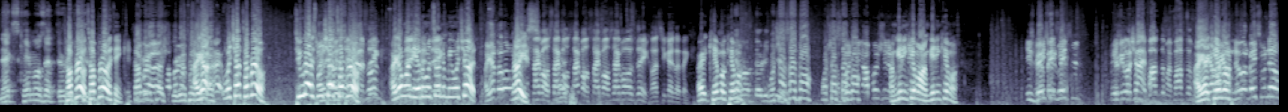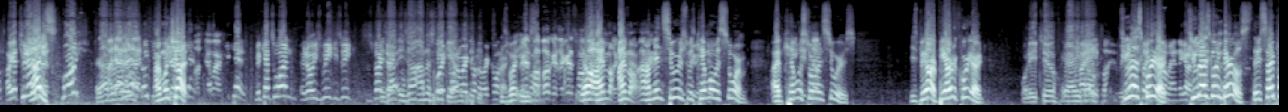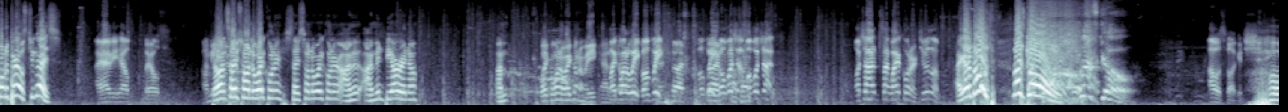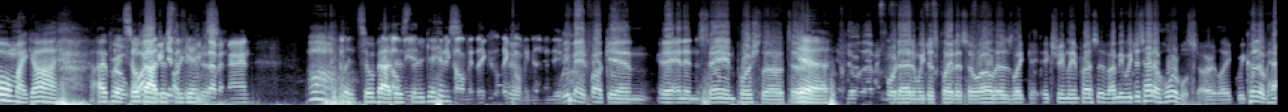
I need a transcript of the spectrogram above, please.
Next cameras at 30. Top rail. Top rail. I think. Top We're rail, gonna push, top we're gonna push I got back. I, one shot. Top rail. Two guys. One shot. Top rail. I got one. The other one's under me. One shot. I got the low. Nice. Sideball, sideball, sideball, sideball, sideball, Zig. Last you guys, I think. All right, camo, Camo camo. at 32. Watch out, side ball. Watch out, I'm side ball. I'm getting camo. I'm getting camo. He's Yeah, basement, basement. basement. Maybe one shot. I popped them. I popped them. I got one, camo. No one basement, no. I got two down. Nice. Push. I got I died, I died. I'm one shot. Let's go where? McCann, McCann's one. No, he's weak. He's weak. Suspect He's on, he's on, on the Right sticky. corner, On the right corner, right corner. He's what? They're He's, spawn bunkers. They're gonna spawn yo. I'm I'm I'm in sewers with Me camo with storm. I have camo, storm, Sam. and sewers. He's BR. BR to courtyard. One E. Yeah, he's oh, Hey, play- Two guys to play slow, courtyard. man. Two guys going slow. barrels. There's snipe on the barrels. Two guys. I have you help barrels. I'm They're on eating snipe spawn to white corner. Snipe spawn to white corner. I'm I'm in BR right now. I'm White corner, white corner, weak. I don't White know. corner weak, both weak. Yeah, Both side, weak. side. Both one shot. Both one shot. One shot inside white corner. Two of them. I got them both. Let's go. Let's go! I was fucking shitty. Oh my god. I played Bro, so why bad did we those get three to games. Seven, man. Oh, I played so bad those me- three They games. call me. They, they Yeah. call me Devin, dude. We made fucking eh, an insane push though to Yeah. kill that before that, and we just played it so well. That was like extremely impressive. I mean, we just had a horrible start. Like we couldn't have had.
